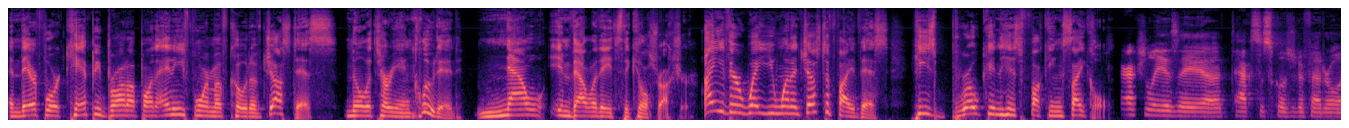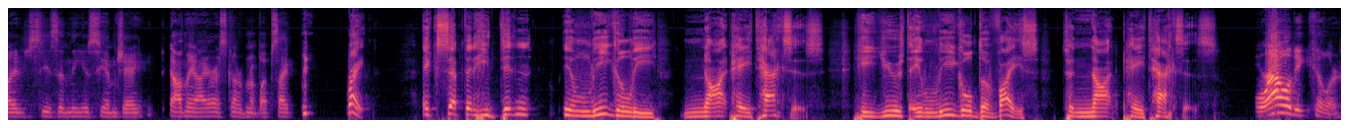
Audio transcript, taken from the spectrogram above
and therefore can't be brought up on any form of code of justice, military included, now invalidates the kill structure. Either way you want to justify this, he's broken his fucking cycle. There actually is a uh, tax disclosure to federal agencies in the UCMJ on the IRS government website. Right. Except that he didn't illegally not pay taxes. He used a legal device to not pay taxes. Morality killer.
